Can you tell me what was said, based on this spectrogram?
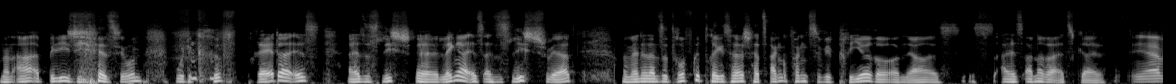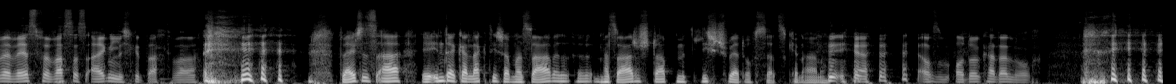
Und dann A, eine billige Version, wo der Griff breiter ist, als es Licht, äh, länger ist als das Lichtschwert. Und wenn du dann so drauf gedrückt hast, hat es angefangen zu vibrieren und ja, es ist alles andere als geil. Ja, wer weiß, für was das eigentlich gedacht war. Vielleicht ist es ein intergalaktischer Massage, äh, Massagestab mit Lichtschwertaufsatz, keine Ahnung. ja, aus dem Otto-Katalog.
